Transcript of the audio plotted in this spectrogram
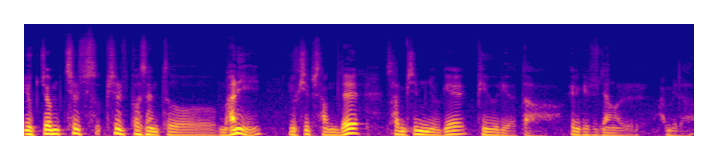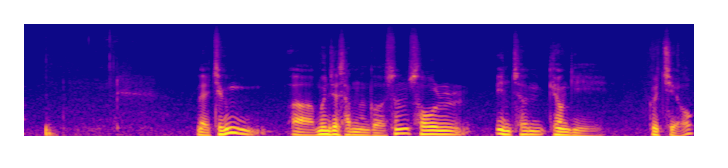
6.7%만이 63대 36의 비율이었다. 이렇게 주장을 합니다. 네, 지금 어, 문제 삼는 것은 서울, 인천, 경기 그 지역.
